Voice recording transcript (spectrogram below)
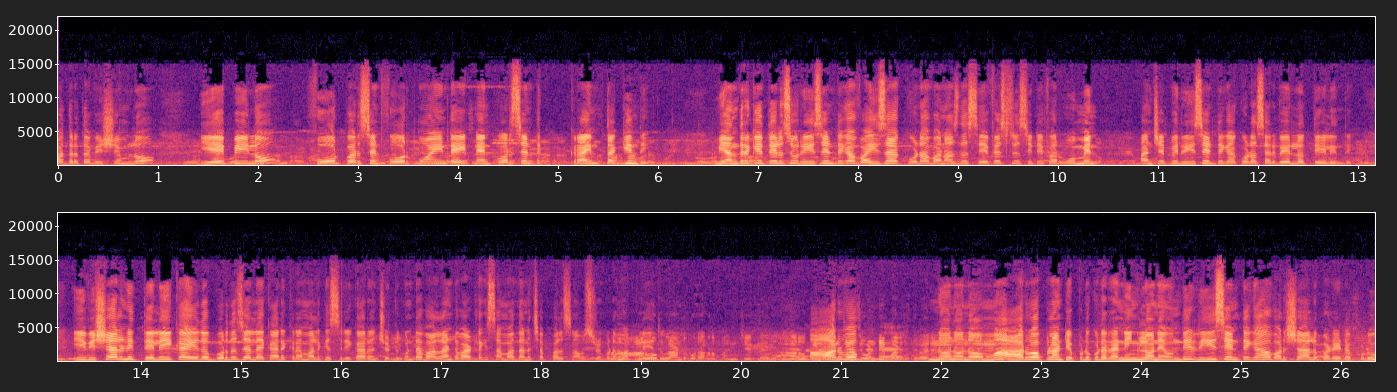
భద్రత విషయంలో ఏపీలో four percent four point eight nine percent crime తగ్గింది. మీ అందరికీ తెలుసు రీసెంట్గా వైజాగ్ కూడా one of the safest city for women. అని చెప్పి రీసెంట్గా కూడా సర్వేలో తేలింది. ఈ విషయాలని తెలియక ఏదో బురద జల్లే కార్యక్రమాలకి శ్రీకారం చుట్టుకుంటే వాళ్ళంటి వాటికి సమాధానం చెప్పాల్సిన అవసరం కూడా మాకు లేదు. ఆర్ఓ నో నో నో అమ్మ. ఆర్ఓ ప్లాంట్ ఎప్పుడు కూడా రన్నింగ్లోనే ఉంది. రీసెంట్గా వర్షాలు పడేటప్పుడు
